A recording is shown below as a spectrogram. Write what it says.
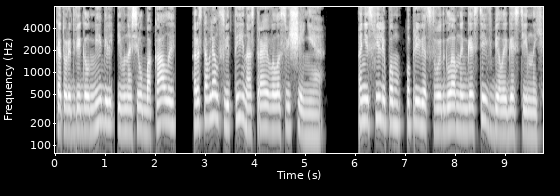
который двигал мебель и вносил бокалы, расставлял цветы и настраивал освещение. Они с Филиппом поприветствуют главных гостей в белой гостиной,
